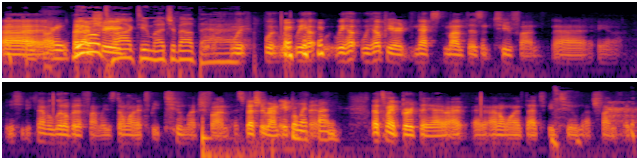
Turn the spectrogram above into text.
uh, Sorry. we won't sure talk too much about that. we we we, we, hope, we hope we hope your next month isn't too fun. Uh, you know, you, you can have a little bit of fun. We just don't want it to be too much fun, especially around Too April much 5th. fun. That's my birthday. I, I I don't want that to be too much fun for them.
